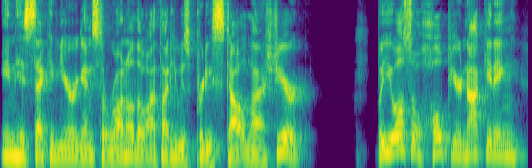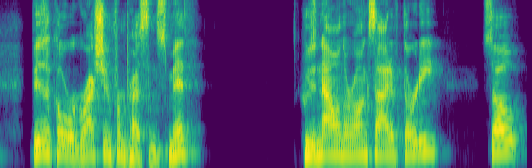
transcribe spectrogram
in his second year against the run, although I thought he was pretty stout last year. But you also hope you're not getting physical regression from Preston Smith, who's now on the wrong side of 30. So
